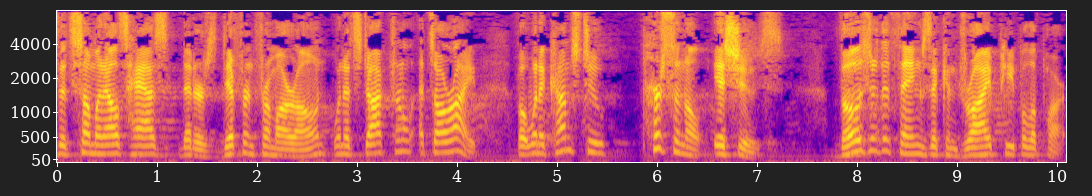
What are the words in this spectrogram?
that someone else has that are different from our own. When it's doctrinal, it's alright. But when it comes to personal issues, those are the things that can drive people apart.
